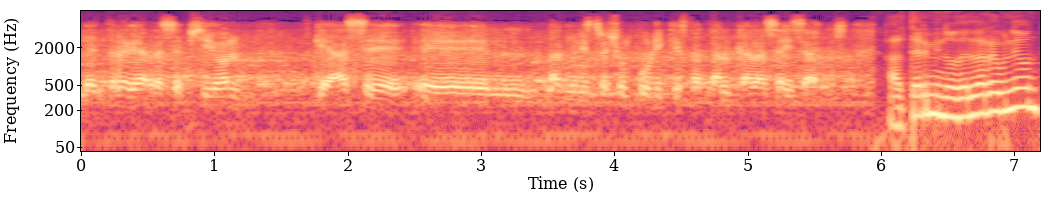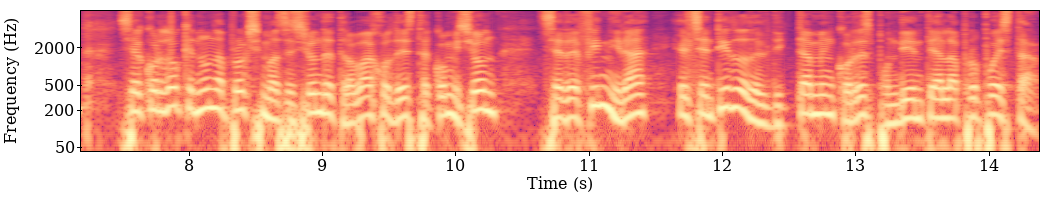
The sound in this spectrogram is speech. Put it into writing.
la entrega de recepción que hace la Administración Pública Estatal cada seis años. Al término de la reunión, se acordó que en una próxima sesión de trabajo de esta comisión se definirá el sentido del dictamen correspondiente a la propuesta.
